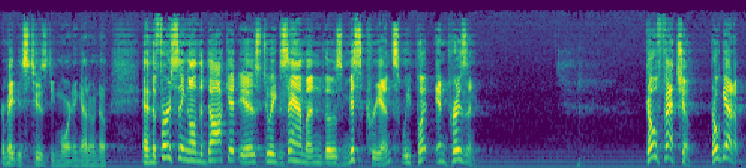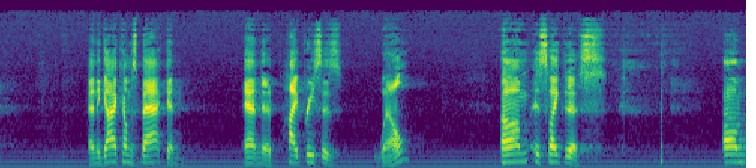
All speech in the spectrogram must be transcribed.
Or maybe it's Tuesday morning, I don't know. And the first thing on the docket is to examine those miscreants we put in prison. Go fetch them, go get them. And the guy comes back, and, and the high priest says, Well, um, it's like this. um,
